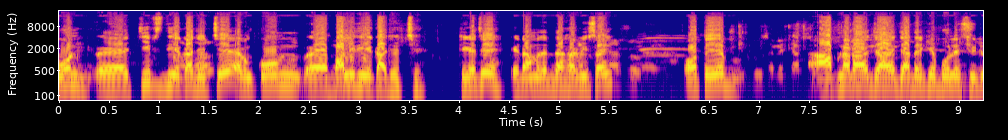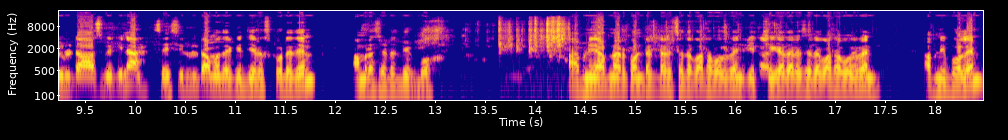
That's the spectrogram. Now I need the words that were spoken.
কোন চিপস দিয়ে কাজ হচ্ছে এবং কোন বালি দিয়ে কাজ হচ্ছে। ঠিক আছে? এটা আমাদের দেখার বিষয়। অতএব আপনারা যা- যাদেরকে বলে শিডিউলটা আসবে কি না সেই শিডিউলটা আমাদেরকে জেরক্স করে দেন আমরা সেটা দেখব। আপনি আপনার কন্ট্রাক্টরের সাথে কথা বলবেন কি ঠিকাদারের সাথে কথা বলবেন? আপনি বলেন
